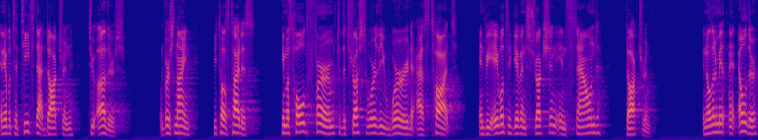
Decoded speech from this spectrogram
and able to teach that doctrine to others. In verse 9, he tells Titus, he must hold firm to the trustworthy word as taught and be able to give instruction in sound doctrine. An elder, an elder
